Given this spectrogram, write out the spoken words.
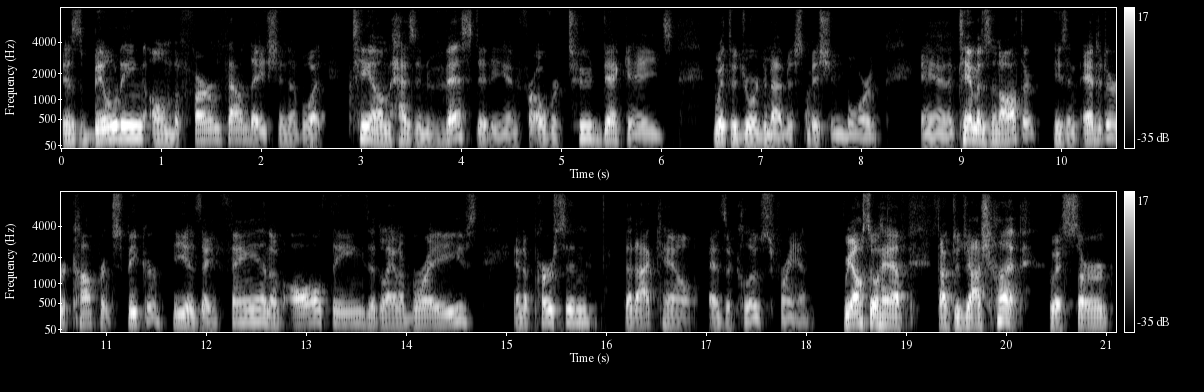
is building on the firm foundation of what Tim has invested in for over two decades with the Georgia mm-hmm. Baptist Mission Board. And Tim is an author, he's an editor, a conference speaker. He is a fan of all things Atlanta Braves and a person that I count as a close friend. We also have Dr. Josh Hunt, who has served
